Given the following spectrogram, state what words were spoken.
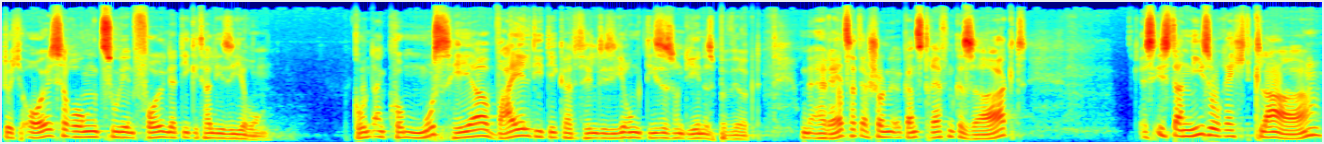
durch Äußerungen zu den Folgen der Digitalisierung. Grundeinkommen muss her, weil die Digitalisierung dieses und jenes bewirkt. Und Herr Rätz hat ja schon ganz treffend gesagt, es ist dann nie so recht klar,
